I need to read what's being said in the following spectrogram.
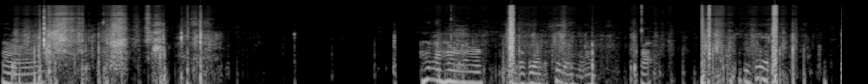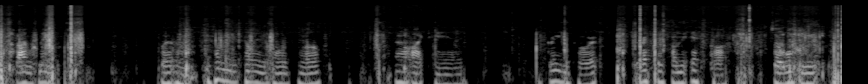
So I don't know how well you will be able to see it in here, but if you can see it, it's fine with me. But um, if somebody tell me in the comments how I can screen record directly from the Xbox, so it won't be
